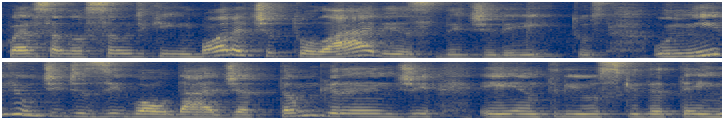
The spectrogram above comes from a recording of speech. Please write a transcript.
com essa noção de que, embora titulares de direitos, o nível de desigualdade é tão grande entre os que detêm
